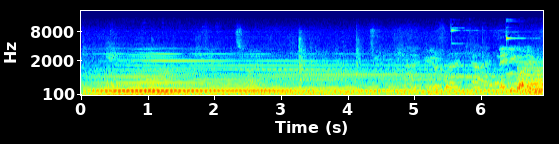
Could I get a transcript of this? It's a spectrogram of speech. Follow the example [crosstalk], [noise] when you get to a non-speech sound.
fine. It's. Beautiful. You got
